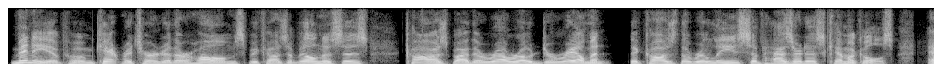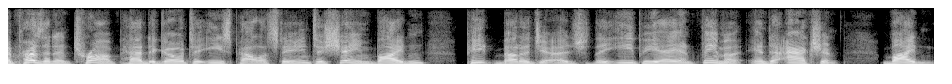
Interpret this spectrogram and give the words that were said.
many of whom can't return to their homes because of illnesses caused by the railroad derailment that caused the release of hazardous chemicals. And President Trump had to go to East Palestine to shame Biden, Pete Buttigieg, the EPA, and FEMA into action. Biden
